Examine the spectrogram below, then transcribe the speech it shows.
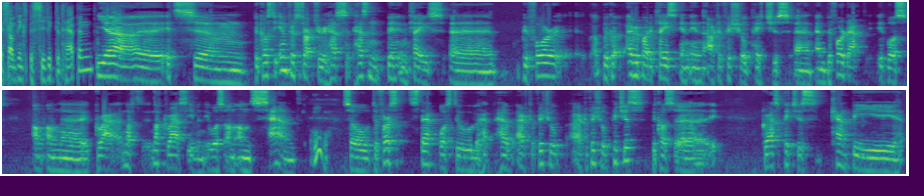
uh, something specific that happened? Yeah, uh, it's um, because the infrastructure has hasn't been in place uh, before. uh, Because everybody plays in, in artificial pitches, and, and before that it was on, on uh, grass, not not grass even. It was on on sand. Ooh. So the first step was to ha- have artificial artificial pitches because uh, grass pitches can't be. Uh,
